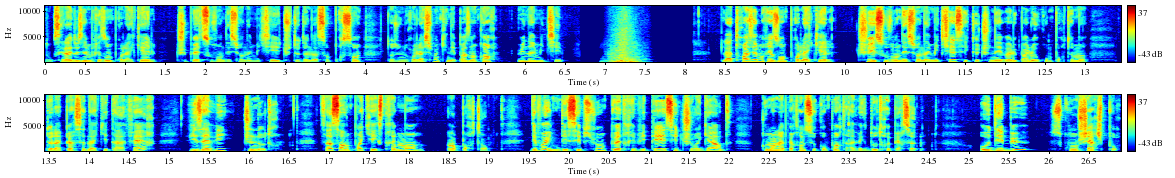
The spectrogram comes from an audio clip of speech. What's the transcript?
Donc c'est la deuxième raison pour laquelle tu peux être souvent déçu en amitié, tu te donnes à 100% dans une relation qui n'est pas encore une amitié. La troisième raison pour laquelle tu es souvent déçu en amitié, c'est que tu n'évalues pas le comportement de la personne à qui tu as affaire vis-à-vis d'une autre. Ça, c'est un point qui est extrêmement important. Des fois, une déception peut être évitée si tu regardes comment la personne se comporte avec d'autres personnes. Au début, ce qu'on cherche pour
